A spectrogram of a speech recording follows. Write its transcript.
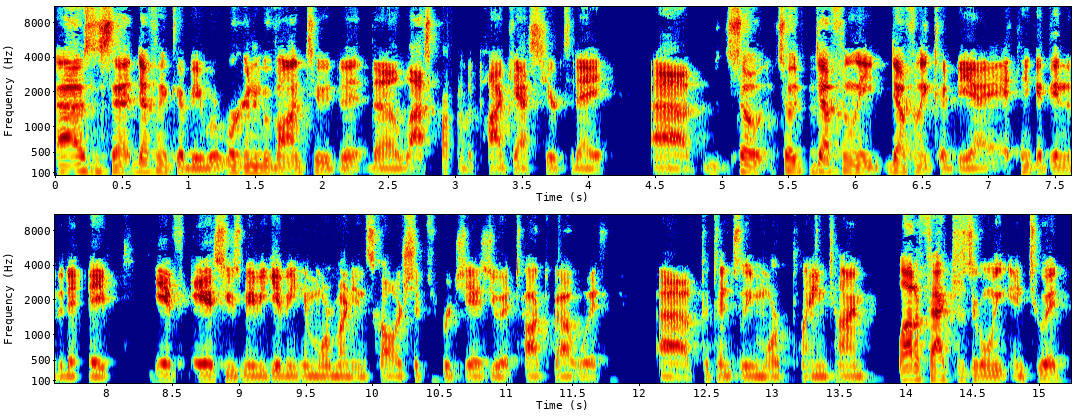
I was going to say it definitely could be. We're, we're going to move on to the the last part of the podcast here today. Uh, so so definitely definitely could be. I, I, think at the end of the day, if ASU is maybe giving him more money in scholarships, which as you had talked about with uh, potentially more playing time, a lot of factors are going into it.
